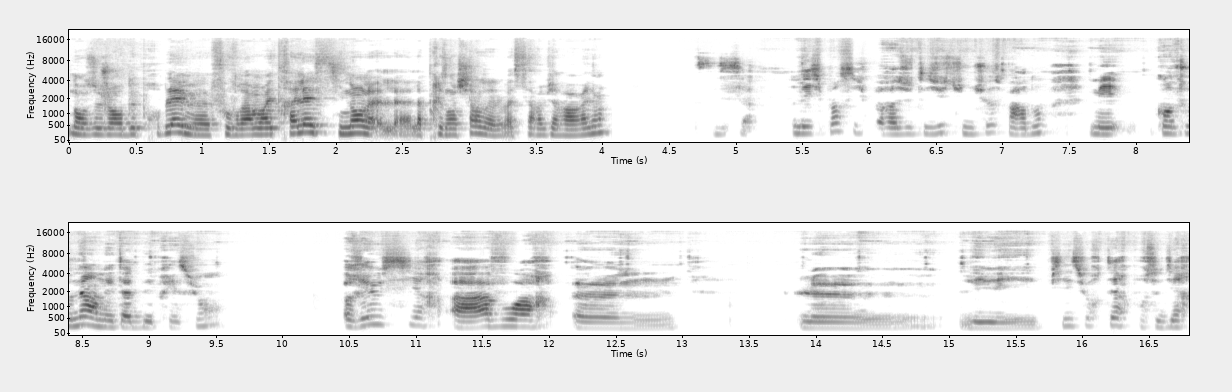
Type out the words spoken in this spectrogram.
dans ce genre de problème, il faut vraiment être à l'aise, sinon la, prise en charge, elle va servir à rien. C'est ça. Mais je pense que je peux rajouter juste une chose, pardon, mais quand on est en état de dépression, réussir à avoir euh, le, les pieds sur terre pour se dire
